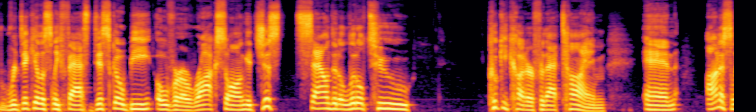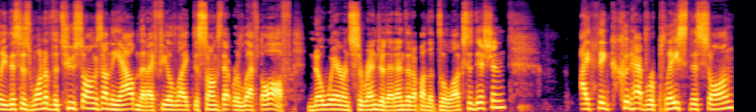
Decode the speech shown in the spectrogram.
ridiculously fast disco beat over a rock song. It just sounded a little too cookie cutter for that time. And honestly, this is one of the two songs on the album that I feel like the songs that were left off, Nowhere and Surrender, that ended up on the deluxe edition. I think could have replaced this song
